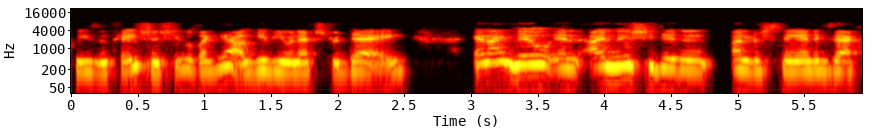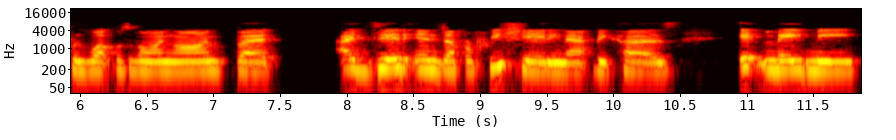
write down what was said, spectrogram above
presentation, she was like, yeah, I'll give you an extra day. And I knew, and I knew she didn't understand exactly what was going on, but I did end up appreciating that because it made me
